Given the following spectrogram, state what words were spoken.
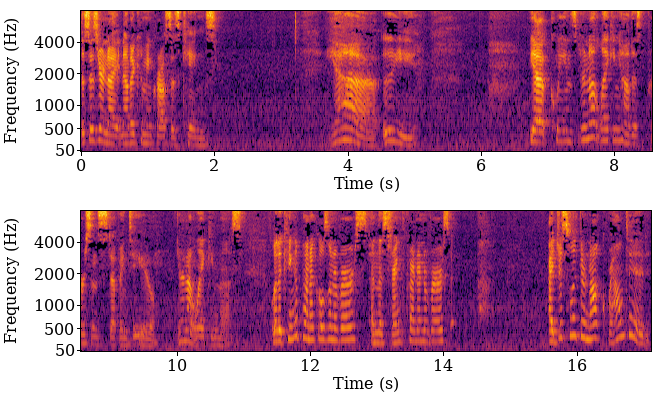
This is your Knight. Now they're coming across as kings. Yeah, ooh. Yeah, queens, you're not liking how this person's stepping to you. You're not liking this. With the King of Pentacles in reverse and the Strength card in reverse, I just feel like they're not grounded.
